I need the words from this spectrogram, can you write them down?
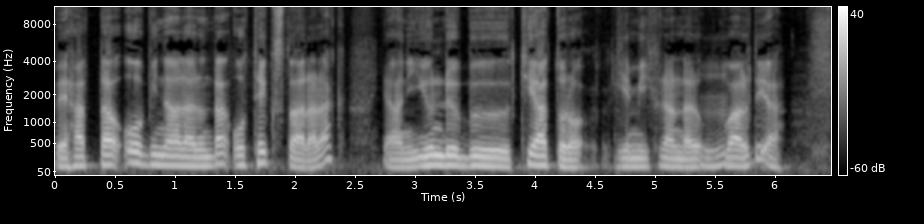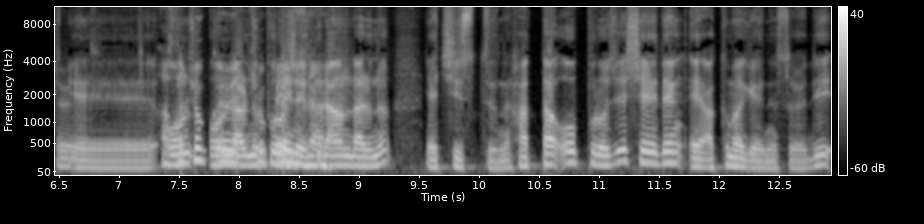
Ve hatta o binalarından o tekst alarak yani ünlü bu tiyatro gemi planları vardı ya. Evet. E, Aslında on- çok, evet, onların çok proje benzer. planlarını e, çizdiğini hatta o proje şeyden e, aklıma geldiğini söyledi.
